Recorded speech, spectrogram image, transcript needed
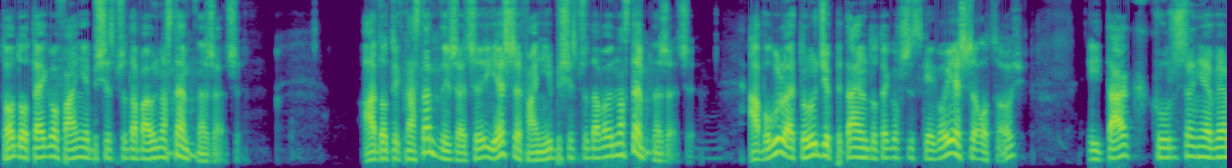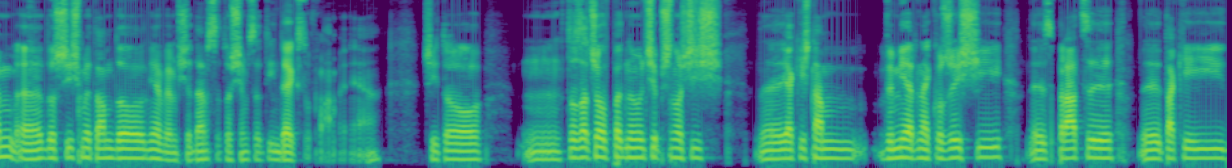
to do tego fajnie by się sprzedawały następne rzeczy. A do tych następnych rzeczy jeszcze fajniej by się sprzedawały następne rzeczy. A w ogóle to ludzie pytają do tego wszystkiego jeszcze o coś. I tak, kurczę, nie wiem, e, doszliśmy tam do, nie wiem, 700-800 indeksów mamy, nie? Czyli to, mm, to zaczęło w pewnym momencie przynosić jakieś tam wymierne korzyści e, z pracy e, takiej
